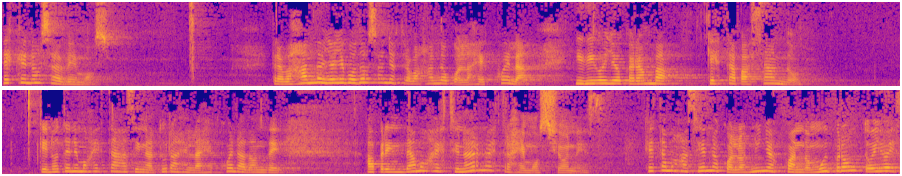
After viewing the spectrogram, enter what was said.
es que no sabemos trabajando, yo llevo dos años trabajando con las escuelas y digo yo, caramba, ¿qué está pasando? Que no tenemos estas asignaturas en las escuelas donde aprendamos a gestionar nuestras emociones. ¿Qué estamos haciendo con los niños cuando muy pronto ellos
